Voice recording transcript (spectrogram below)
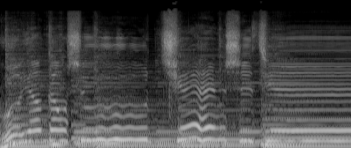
我要告诉全世界。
